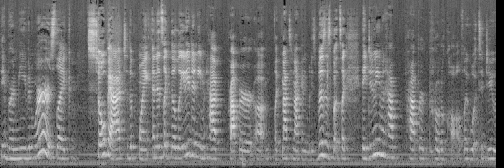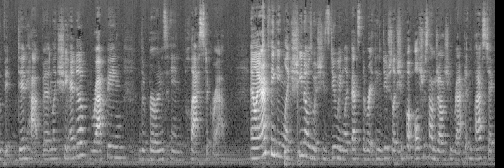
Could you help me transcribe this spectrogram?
They burned me even worse. Like so bad to the point and it's like the lady didn't even have proper um, like not to knock anybody's business but it's like they didn't even have proper protocol of like what to do if it did happen like she ended up wrapping the burns in plastic wrap and like i'm thinking like she knows what she's doing like that's the right thing to do she like she put ultrasound gel she wrapped it in plastic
